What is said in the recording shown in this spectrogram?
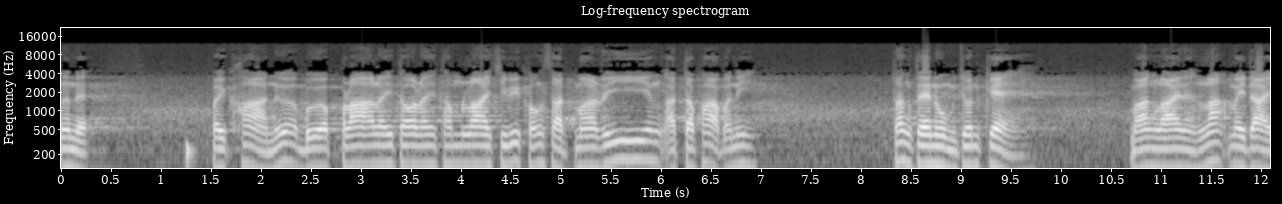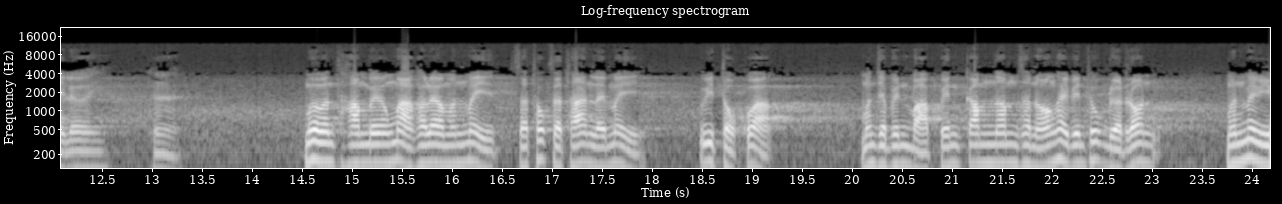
นั่นแหละ ไปฆ่าเนื้อเบื่อปลาอะไรต่ออะไรทำลายชีวิตของสัตว์มาเรียงอัตภาพอันนี้ ตั้งแต่หนุ่มจนแก่ บางรายเนี่ยละไม่ได้เลยเมื่อมันทำไปมากๆเขาแล้ว มันไม่สะทกสะท้านเลยไม่วิตกว่า มันจะเป็นบาปเป็นกรรมนำสนองให้เป็นทุกข์เดือดร้อน มันไม่มี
